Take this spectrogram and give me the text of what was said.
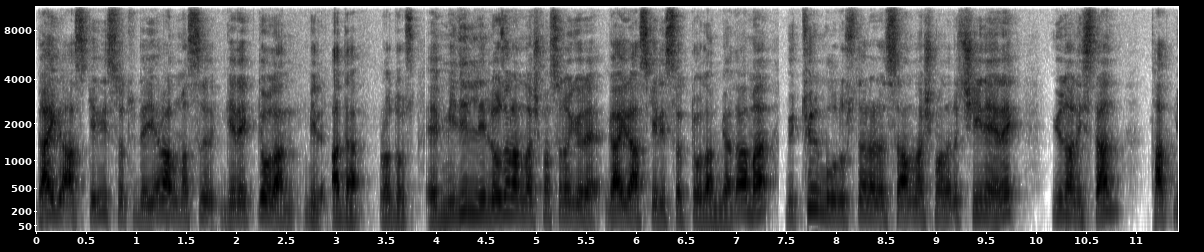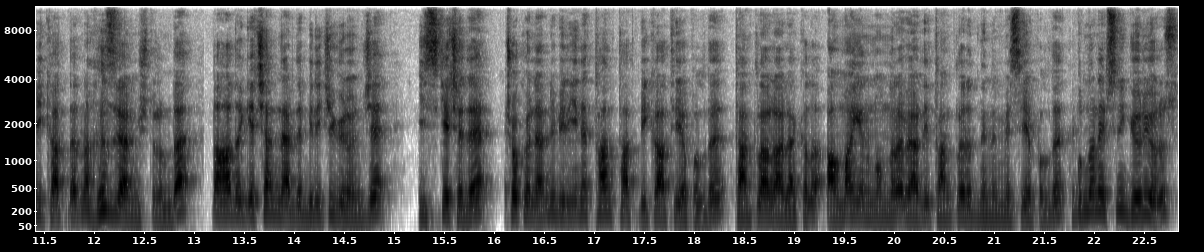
gayri askeri statüde yer alması gerekli olan bir ada Rodos. E, Midilli Lozan Anlaşması'na göre gayri askeri statüde olan bir ada ama bütün bu uluslararası anlaşmaları çiğneyerek Yunanistan tatbikatlarına hız vermiş durumda. Daha da geçenlerde 1-2 gün önce İskeçe'de çok önemli bir yine tank tatbikatı yapıldı. Tanklarla alakalı. Almanya'nın onlara verdiği tankların denilmesi yapıldı. Bunların hepsini görüyoruz.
